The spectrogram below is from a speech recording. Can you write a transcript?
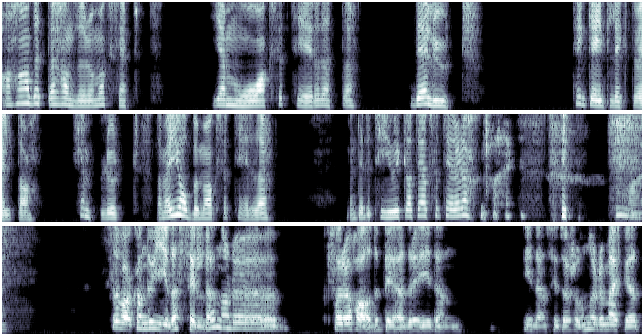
aha, dette handler om aksept. Jeg må akseptere dette. Det er lurt. Tenker jeg intellektuelt da. Kjempelurt. Da må jeg jobbe med å akseptere det. Men det betyr jo ikke at jeg aksepterer det. Nei. Nei. Så hva kan du gi deg selv, da, du For å ha det bedre i den, i den situasjonen, når du merker at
